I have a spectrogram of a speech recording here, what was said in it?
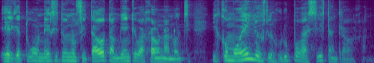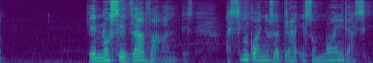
es el que tuvo un éxito inusitado también que bajaron anoche. Y como ellos, los grupos así están trabajando, que no se daba antes. A cinco años atrás eso no era así.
